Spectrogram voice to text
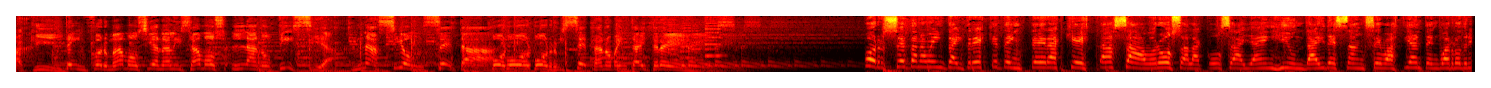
Aquí te informamos y analizamos la noticia. Nación Z por, por, por Z93. Por Z93 que te enteras que está sabrosa la cosa allá en Hyundai de San Sebastián. Tengo a Rodrigo.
